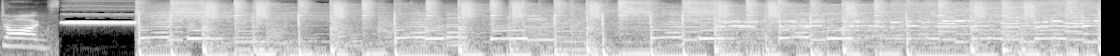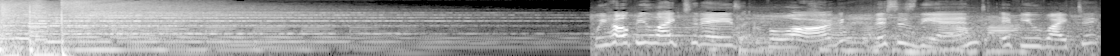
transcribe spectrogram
dogs. Liked today's vlog. This is the end. If you liked it,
